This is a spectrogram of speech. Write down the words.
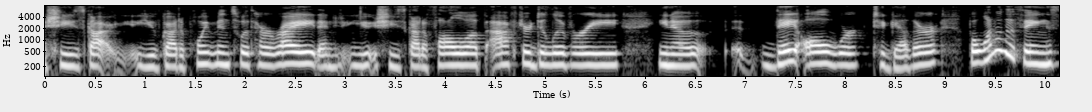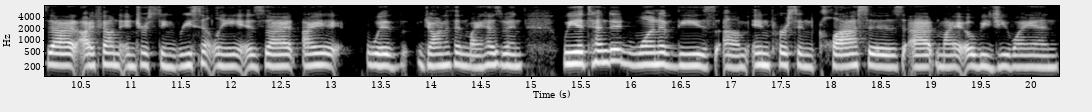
she's got, you've got appointments with her, right? And you, she's got a follow up after delivery. You know, they all work together. But one of the things that I found interesting recently is that I with Jonathan, my husband, we attended one of these um, in person classes at my OBGYN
